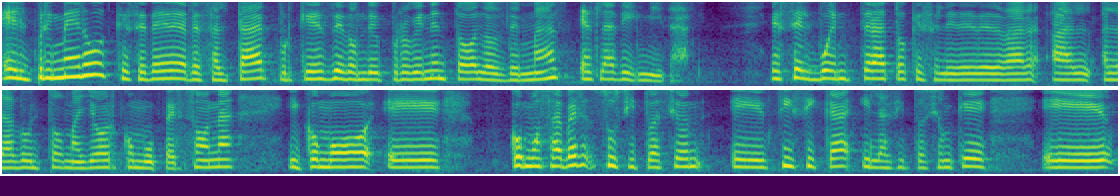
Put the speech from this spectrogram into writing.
el primero que se debe resaltar, porque es de donde provienen todos los demás, es la dignidad. Es el buen trato que se le debe dar al, al adulto mayor como persona y como eh, como saber su situación eh, física y la situación que, eh,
